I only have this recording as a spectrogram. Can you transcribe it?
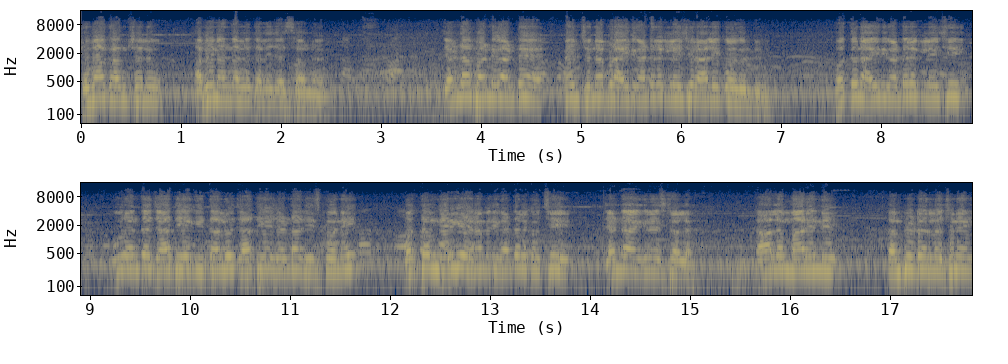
శుభాకాంక్షలు అభినందనలు తెలియజేస్తా ఉన్నాను. జెండా పండుగ అంటే మేము చిన్నప్పుడు ఐదు గంటలకు లేచి ర్యాలీకి పోతుంటుంది పొద్దున ఐదు గంటలకు లేచి ఊరంతా జాతీయ గీతాలు జాతీయ జెండా తీసుకొని మొత్తం తిరిగి ఎనిమిది గంటలకు వచ్చి జెండా ఎగిరేసేవాళ్ళం కాలం మారింది కంప్యూటర్లు వచ్చినాయి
